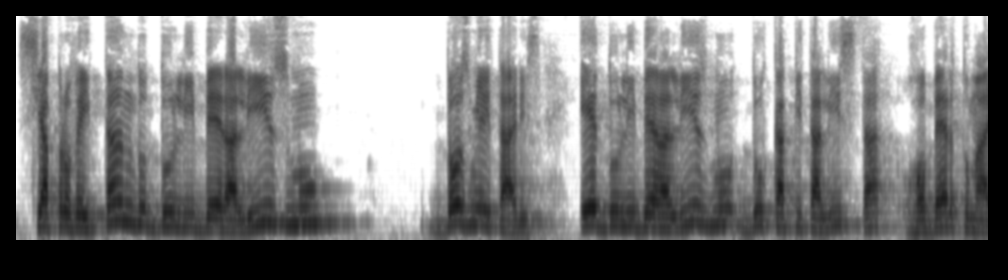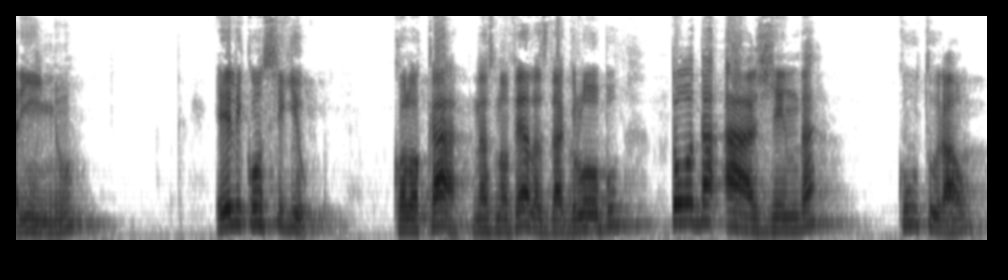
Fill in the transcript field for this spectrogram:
se aproveitando do liberalismo dos militares e do liberalismo do capitalista Roberto Marinho, ele conseguiu colocar nas novelas da Globo toda a agenda cultural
